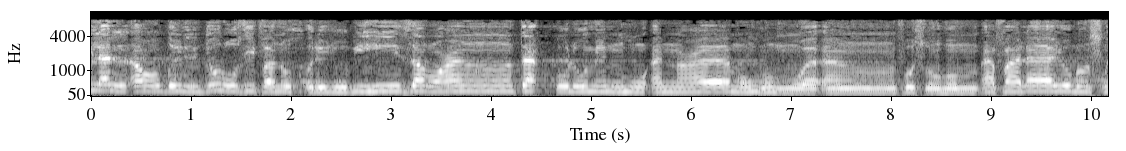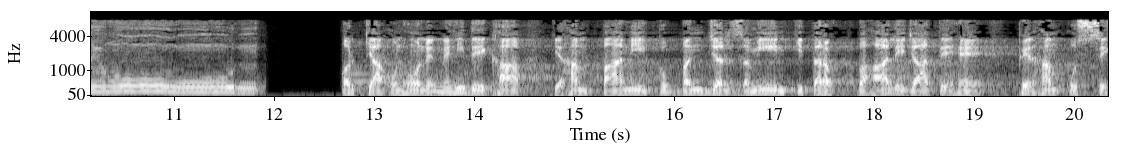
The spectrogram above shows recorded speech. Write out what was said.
إِلَى الْأَرْضِ الْجُرُزِ فَنُخْرِجُ بِهِ زَرْعًا تَأْكُلُ مِنْهُ أَنْعَامُهُمْ وَأَنفُسُهُمْ أَفَلَا يُبْصِرُونَ اور کیا انہوں نے نہیں دیکھا کہ ہم پانی کو بنجر زمین کی طرف بہا لے جاتے ہیں پھر ہم اس سے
